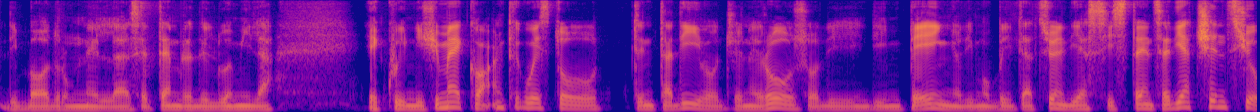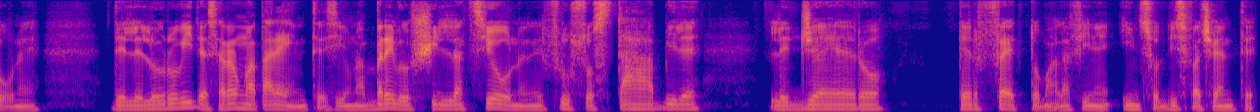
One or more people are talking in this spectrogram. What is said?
di Bodrum nel settembre del 2015. Ma ecco, anche questo tentativo generoso di, di impegno, di mobilitazione, di assistenza, di accensione delle loro vite sarà una parentesi, una breve oscillazione nel flusso stabile, leggero, perfetto ma alla fine insoddisfacente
